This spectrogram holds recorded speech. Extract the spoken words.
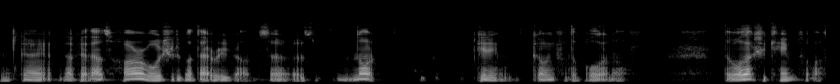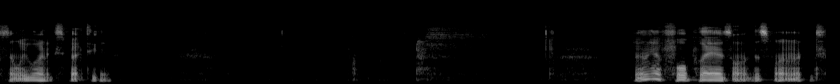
Okay, okay, that's horrible. We should have got that rebound. So it was not getting going for the ball enough. The ball actually came to us and we weren't expecting it. We only have four players on at this moment.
